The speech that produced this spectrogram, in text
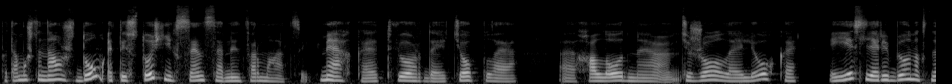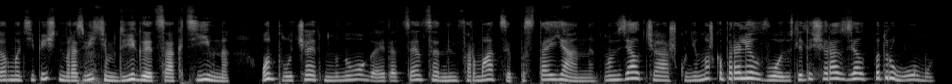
Потому что наш дом – это источник сенсорной информации. Мягкая, твердая, теплая, э, холодная, тяжелая, легкая – и если ребенок с нормотипичным развитием двигается активно, он получает много этой сенсорной информации постоянно. Он взял чашку, немножко пролил воду, в следующий раз взял по-другому.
